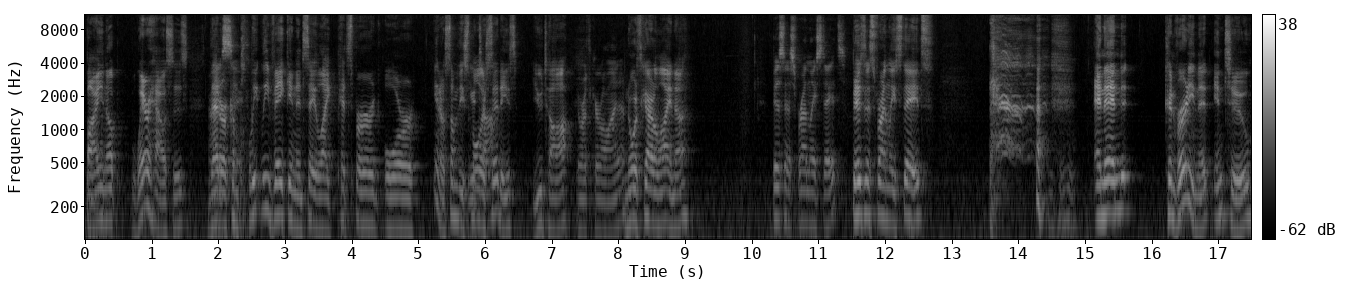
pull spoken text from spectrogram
buying up warehouses that I are see. completely vacant in say like pittsburgh or you know some of these smaller Utah? cities utah North Carolina, north carolina business friendly states. business friendly states and then converting it into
